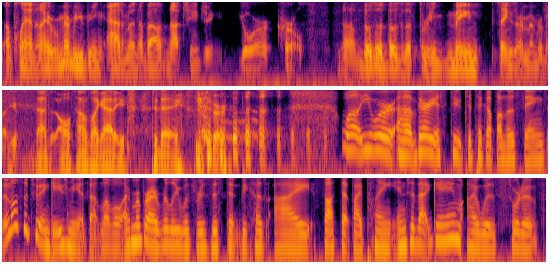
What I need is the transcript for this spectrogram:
a plan. And I remember you being adamant about not changing your curls. Um, those are those are the three main things I remember about you. That all sounds like Addie today, sure. well, you were uh, very astute to pick up on those things and also to engage me at that level. I remember I really was resistant because I thought that by playing into that game, I was sort of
